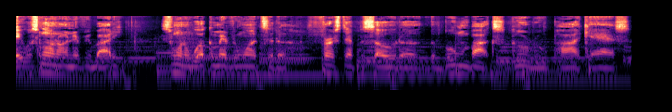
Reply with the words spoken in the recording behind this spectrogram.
Hey, what's going on, everybody? Just want to welcome everyone to the first episode of the Boombox Guru podcast.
